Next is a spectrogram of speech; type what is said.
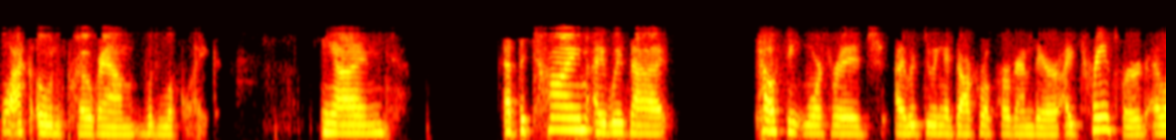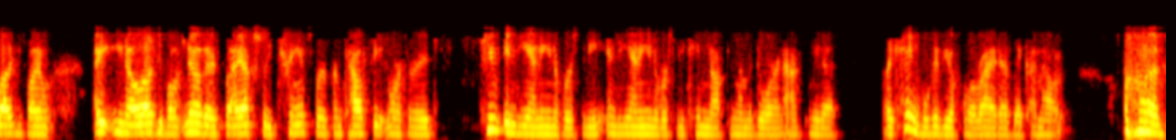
black owned program would look like. And at the time I was at Cal State Northridge. I was doing a doctoral program there. I transferred. A lot of people I don't. I you know a lot of people don't know this, but I actually transferred from Cal State Northridge to Indiana University. Indiana University came knocking on the door and asked me to, like, hey, we'll give you a full ride. I was like, I'm out. Um,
